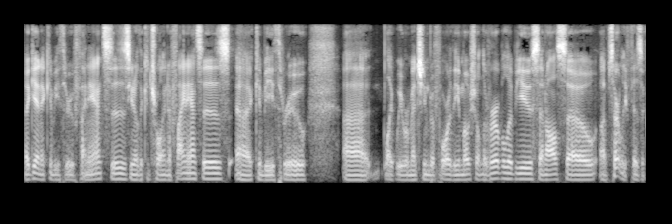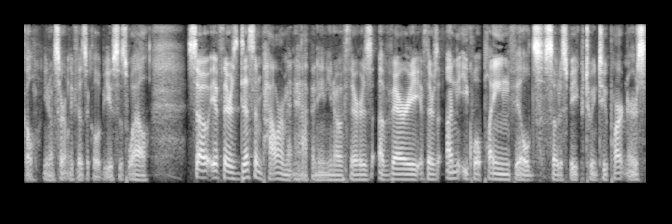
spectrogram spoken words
Again, it can be through finances, you know, the controlling of finances. Uh, it can be through, uh, like we were mentioning before, the emotional and the verbal abuse, and also uh, certainly physical, you know, certainly physical abuse as well. So if there's disempowerment happening, you know, if there's a very, if there's unequal playing fields, so to speak, between two partners,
